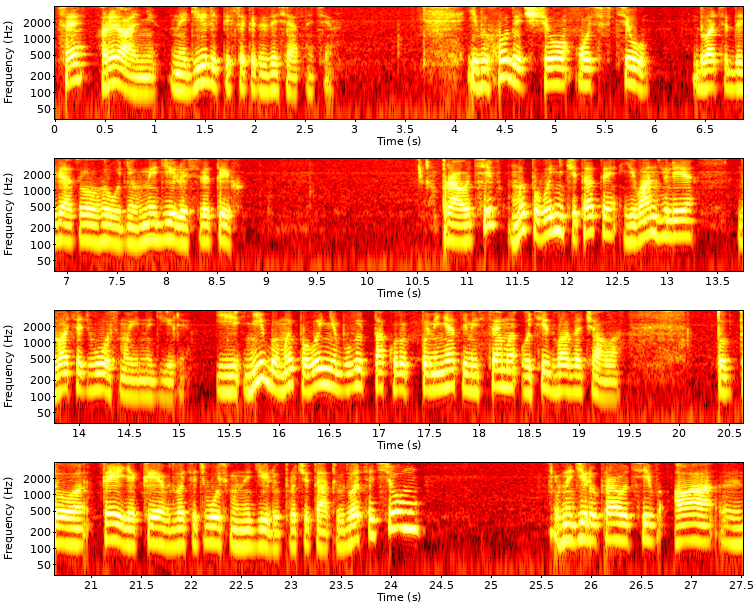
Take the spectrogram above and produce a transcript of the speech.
Це реальні неділі після П'ятидесятниці. І виходить, що ось в цю 29 грудня, в неділю святих праотців, ми повинні читати Євангеліє 28 неділі. І ніби ми повинні були б так от поміняти місцями оці два зачала. Тобто те, яке в 28 неділю прочитати в 27 в неділю правоців, а е,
